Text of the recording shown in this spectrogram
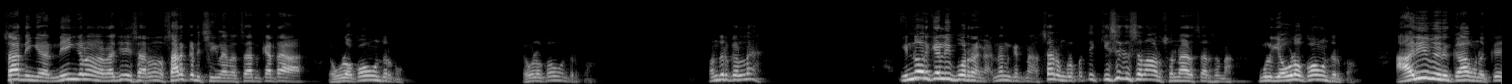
சார் நீங்கள் நீங்களும் ரஜினி சாரும் சரக்கு அடிச்சிங்களா சார் கேட்டால் எவ்வளோ கோவம் வந்திருக்கும். எவ்வளோ கோவம் வந்திருக்கும். வந்திருக்கும்ல? இன்னொரு கேள்வி போடுறாங்க. என்னன்னு கேட்டா சார் உங்களை பற்றி கிசு கிசுலாம் அவர் சொன்னார் சார் சொன்னா. உங்களுக்கு எவ்வளோ கோவம் வந்திருக்கும்? அறிவு இருக்கா உனக்கு?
